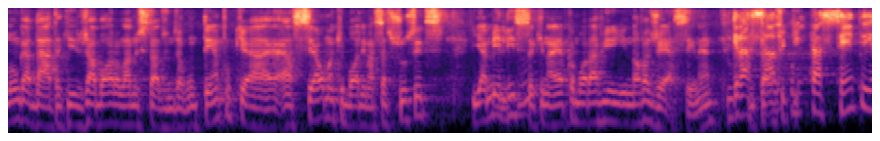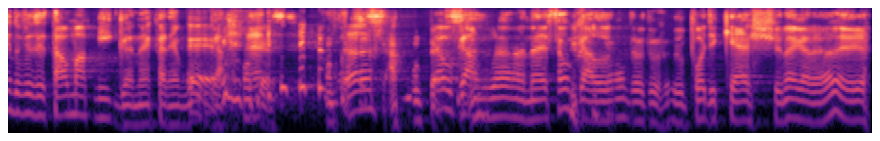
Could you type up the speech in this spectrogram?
longa data que já moram lá nos Estados Unidos há algum tempo, que é a, a Selma, que mora em Massachusetts, e a Melissa, que na época morava em Nova Jersey, né? Engraçado Então, fiquei- tá sempre indo visitar uma amiga, né, cara? Em algum É, lugar. né? acontece. Acontece. É o acontece. galã, né? Esse é um galã do, do- do podcast, né, galera? Olha aí.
